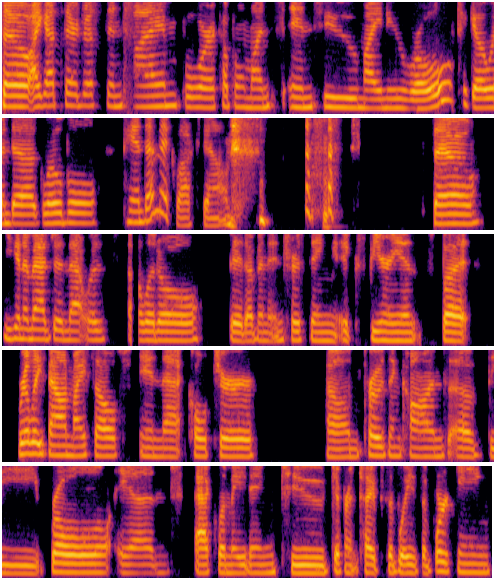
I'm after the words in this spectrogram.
So I got there just in time for a couple months into my new role to go into global pandemic lockdown. so you can imagine that was a little bit of an interesting experience, but really found myself in that culture um, pros and cons of the role and acclimating to different types of ways of working.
